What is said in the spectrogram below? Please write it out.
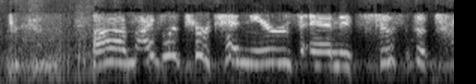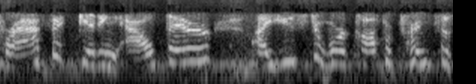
Um, I've lived here 10 years, and it's just the traffic getting out there. I used to work off of Princess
